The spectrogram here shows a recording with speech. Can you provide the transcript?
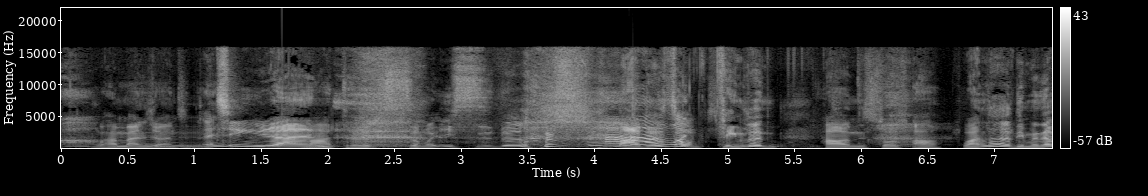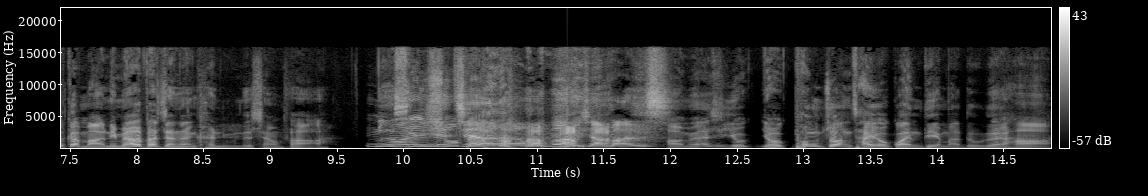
我还蛮喜欢这嗯个。哎、竟然马德什么意思呢？马德这种评论，好，你说好，完了，你们要干嘛？你们要不要讲讲看你们的想法？你先说讲。啊，我不知道你想法是什么。好，没关系，有有碰撞才有观点嘛，对不对？哈，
